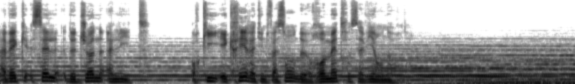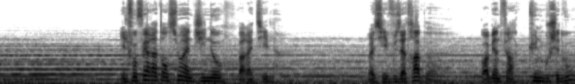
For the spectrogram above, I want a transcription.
avec celle de John Alite, pour qui écrire est une façon de remettre sa vie en ordre. Il faut faire attention à Gino, paraît-il. Bah, s'il vous attrape, euh, aura bien de faire qu'une bouchée de vous,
